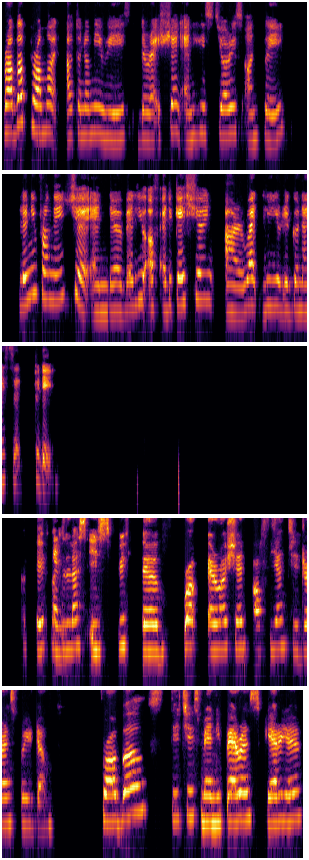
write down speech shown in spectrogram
Froebel promote autonomy with direction and his theories on play. Learning from nature and the value of education are widely recognized today. Okay, for and, the last is with the broad erosion of young children's freedom. Froebel teaches many parents, career,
